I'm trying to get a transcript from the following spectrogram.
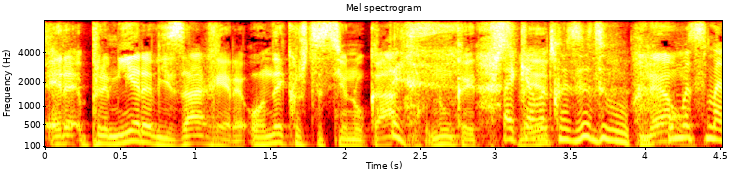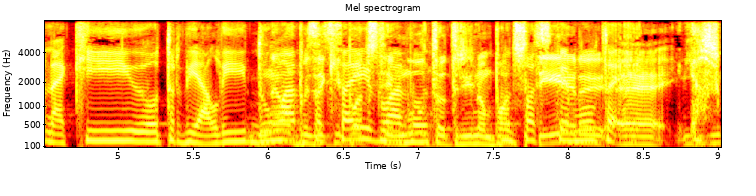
Era, para mim era bizarro, era onde é que eu estaciono o carro? Nunca perceber. Aquela coisa do Não. uma semana aqui, outro dia ali, de um Não, lado pois aqui passeio, podes do ter multa, outro dia não podes ter, multa. eh, Eles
